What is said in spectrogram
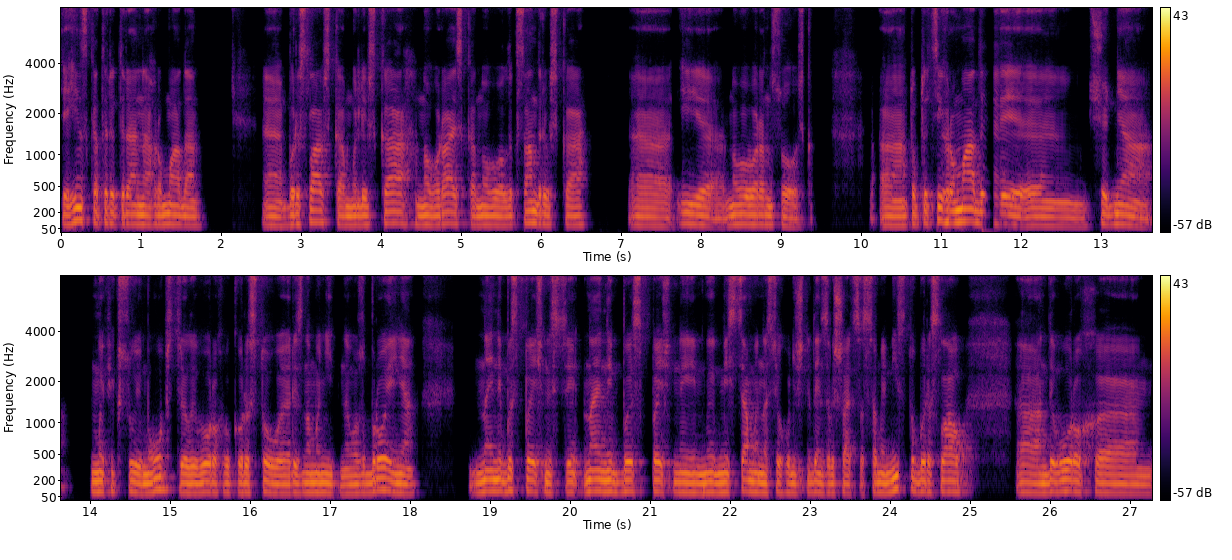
Тягінська територіальна громада, е, Бориславська, Милівська, Новорайська, Новоолександрівська е, і Нововоронцовська. Е, Тобто ці громади щодня ми фіксуємо обстріли, ворог використовує різноманітне озброєння. Найнебезпечніші, найнебезпечними місцями на сьогоднішній день залишається саме місто Береслав, е, де ворог е,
